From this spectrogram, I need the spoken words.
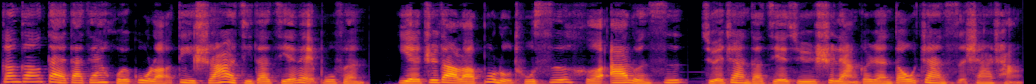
刚刚带大家回顾了第十二集的结尾部分，也知道了布鲁图斯和阿伦斯决战的结局是两个人都战死沙场。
